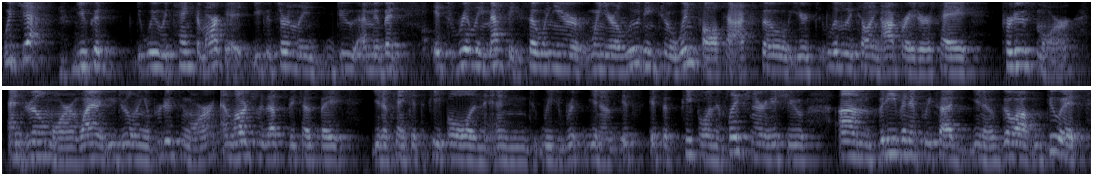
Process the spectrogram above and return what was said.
which yes, you could we would tank the market. You could certainly do. I mean, but it's really messy. So when you're when you're alluding to a windfall tax, so you're literally telling operators, hey, produce more and drill more and why aren't you drilling and producing more? And largely that's because they you know can't get the people and and we you know it's it's a people and inflationary issue. Um, but even if we said you know go out and do it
